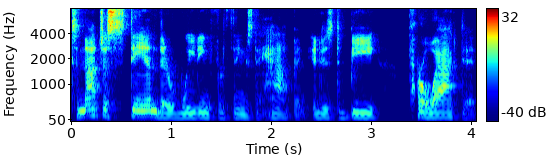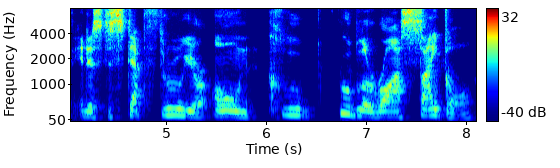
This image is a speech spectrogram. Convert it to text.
to not just stand there waiting for things to happen it is to be proactive it is to step through your own kubler-ross cycle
